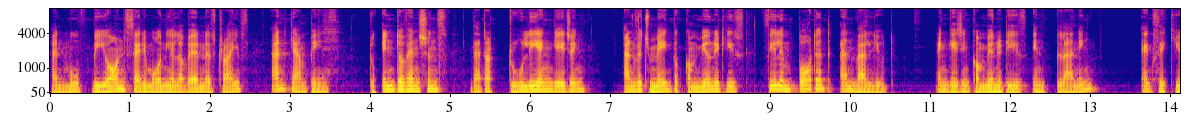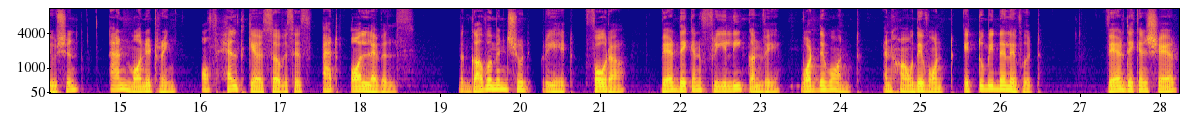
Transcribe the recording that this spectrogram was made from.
and move beyond ceremonial awareness drives and campaigns to interventions that are truly engaging and which make the communities feel important and valued, engaging communities in planning, execution, and monitoring of healthcare services at all levels. The government should create fora where they can freely convey what they want and how they want it to be delivered, where they can share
